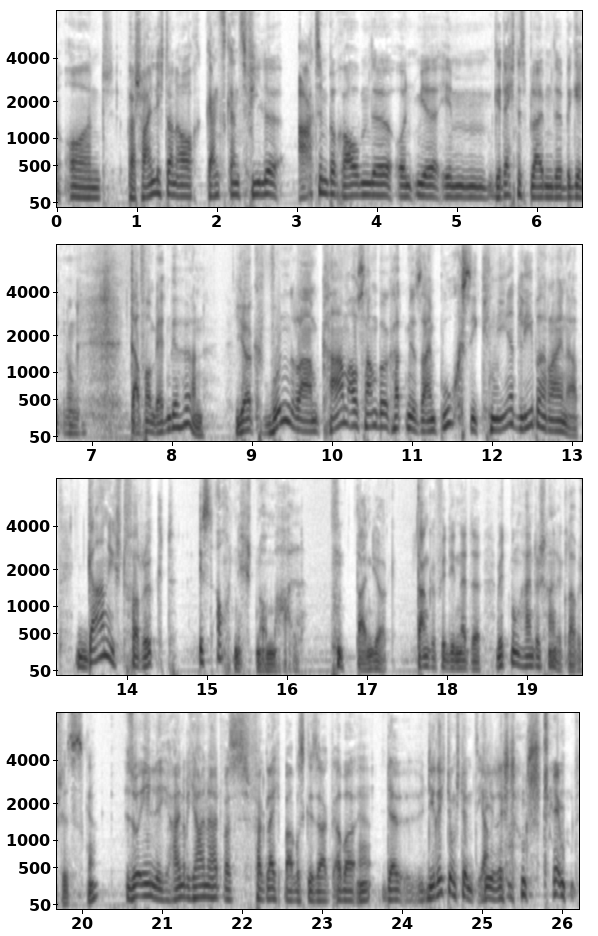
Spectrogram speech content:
und wahrscheinlich dann auch ganz, ganz viele atemberaubende und mir im Gedächtnis bleibende Begegnungen. Davon werden wir hören. Jörg Wunram kam aus Hamburg, hat mir sein Buch signiert. Lieber Rainer, gar nicht verrückt ist auch nicht normal. Dein Jörg. Danke für die nette Widmung. Heinrich Heine, glaube ich, ist es, gell? So ähnlich. Heinrich Hahn hat was Vergleichbares gesagt, aber der, die Richtung stimmt, ja. Die Richtung stimmt.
